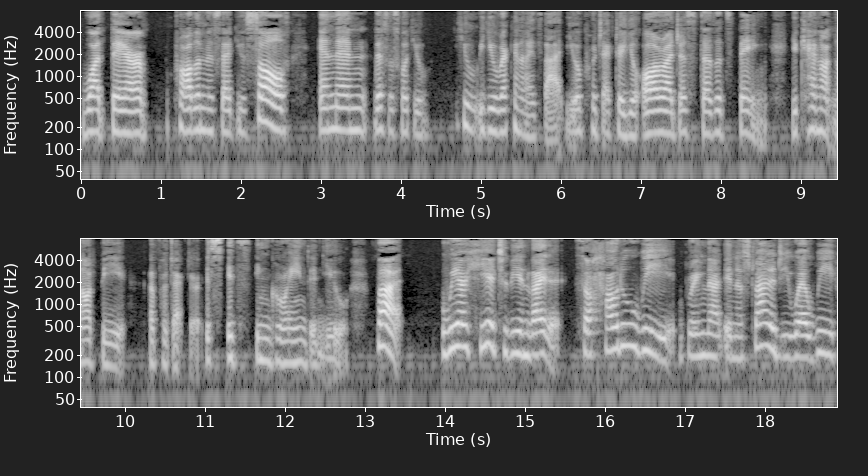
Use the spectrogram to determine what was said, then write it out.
what their problem is that you solve, and then this is what you you you recognize that your projector, your aura just does its thing. You cannot not be a projector. It's it's ingrained in you. But we are here to be invited. So how do we bring that in a strategy where we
